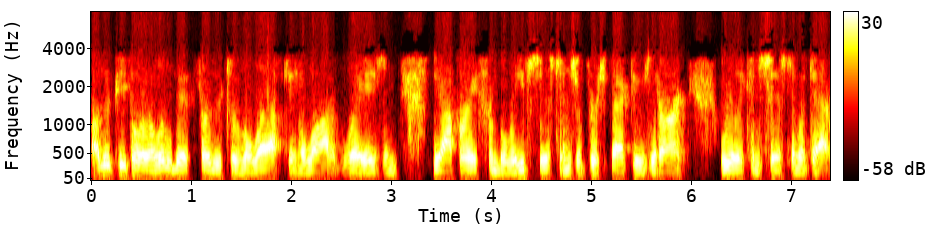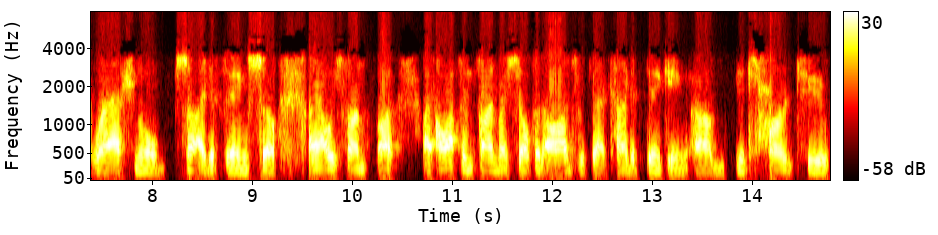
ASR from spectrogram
other people are a little bit further to the left in a lot of ways, and they operate from belief systems or perspectives that aren't really consistent with that rational side of things. So I always find uh, I often find myself at odds with that kind of thinking. Um, it's hard to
